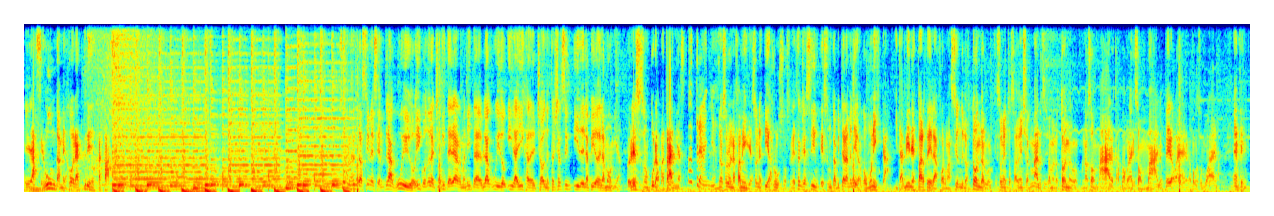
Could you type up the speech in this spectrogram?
la segunda mejor actriz de esta fase. En Black Widow y cuando era chiquita era hermanita de Black Widow y la hija del chabón de Stranger Things y de la piba de la momia. Pero esas son puras patrañas. Patrañas. No son una familia, son espías rusos. El Stranger Things es un Capitán América comunista y también es parte de la formación de los Thunderbolts, que son estos Avengers malos, se llaman los Thunderbolts. No son malos tampoco, no es que son malos, pero bueno, tampoco son buenos. En fin,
